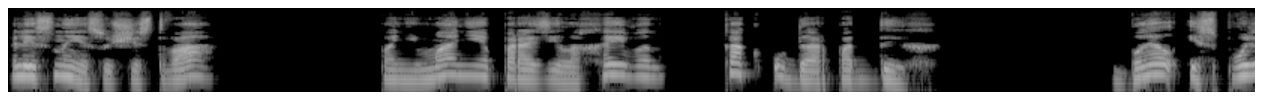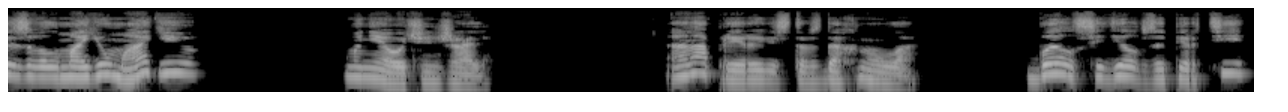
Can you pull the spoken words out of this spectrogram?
лесные существа. Понимание поразило Хейвен, как удар под дых. Белл использовал мою магию? Мне очень жаль. Она прерывисто вздохнула. Белл сидел в заперти,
